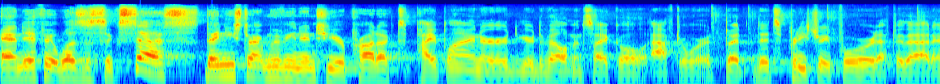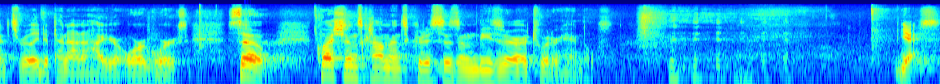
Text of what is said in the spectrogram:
and if it was a success, then you start moving into your product pipeline or your development cycle afterward. But it's pretty straightforward after that, and it's really dependent on how your org works. So, questions, comments, criticism, these are our Twitter handles. yes?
